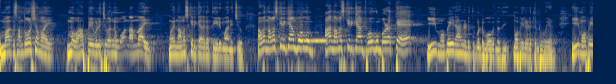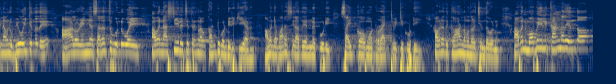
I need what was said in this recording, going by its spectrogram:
ഉമ്മാക്ക് സന്തോഷമായി. ഉമ്മ വാപ്പയെ വിളിച്ചു പറഞ്ഞു മോൻ നന്നായി. മോൻ നമസ്കരിക്കാനൊക്കെ തീരുമാനിച്ചു. അവൻ നമസ്കരിക്കാൻ പോകും. ആ നമസ്കരിക്കാൻ പോകുമ്പോഴൊക്കെ ഈ മൊബൈലാണ് എടുത്തുകൊണ്ട് പോകുന്നത്. മൊബൈൽ എടുത്തുകൊണ്ട് പോവുകയാണ്. ഈ മൊബൈൽ അവൻ ഉപയോഗിക്കുന്നത് ആളൊഴിഞ്ഞ സ്ഥലത്ത് കൊണ്ടുപോയി അവൻ അശ്ലീല ചിത്രങ്ങൾ അവൻ കണ്ടുകൊണ്ടിരിക്കുകയാണ്. അവന്റെ മനസ്സിൽ അത് തന്നെ കൂടി. സൈക്കോ മോട്ടോർ ആക്ടിവിറ്റി കൂടി. അവനത് കാണണമെന്നുള്ള ചിന്ത കൊണ്ട് അവൻ മൊബൈലിൽ കണ്ടത് എന്തോ?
